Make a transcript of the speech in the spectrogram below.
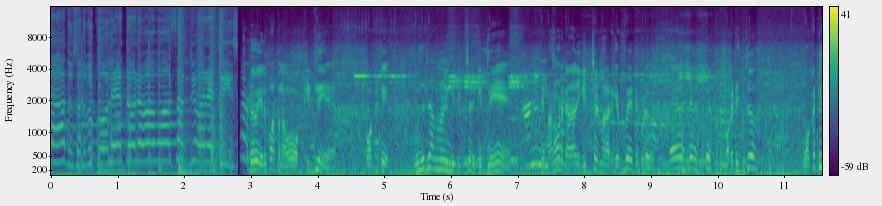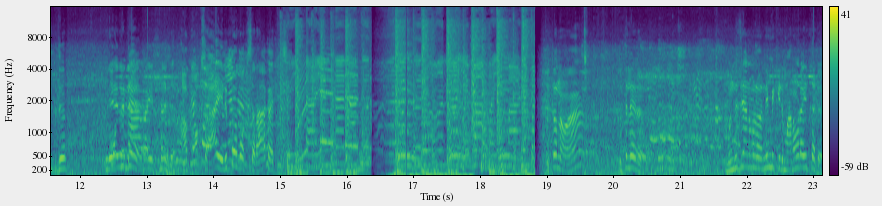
రాదు చదువుకోలేదరో ఓ సజ్జవరెడ్డి ఇచ్చాడు వెళ్ళిపోతున్నావు ఒక కిడ్నీ. ఒకటి. ముందు జన్మలో నీకు ఇచ్చాడు కిడ్నీ. నీ మనవాడు కదా నీకు ఇచ్చాడు మరి అడిగి ఇవ్వేటి ఇప్పుడు? ఒకటి ఇద్దు. ఒకటి ఇద్దు. ఒకసారి వెళ్ళిపోక ఒకసారి ఆగా ఇంత గుర్తులేదు. ముందు జన్మలోని మీకు ఇది మనవడు అవుతాడు.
